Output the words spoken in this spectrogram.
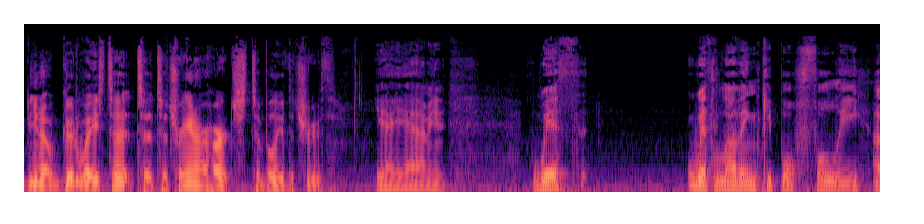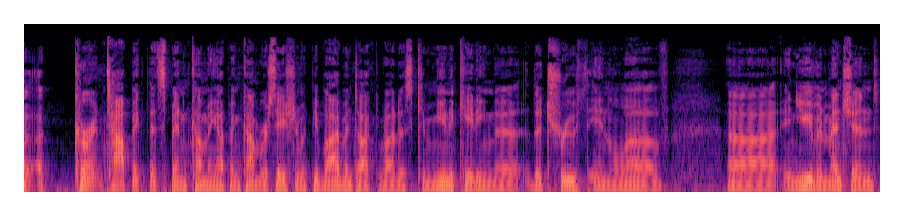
you know, good ways to to, to train our hearts to believe the truth. Yeah, yeah. I mean, with with loving people fully, a, a current topic that's been coming up in conversation with people I've been talking about is communicating the the truth in love. Uh, and you even mentioned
